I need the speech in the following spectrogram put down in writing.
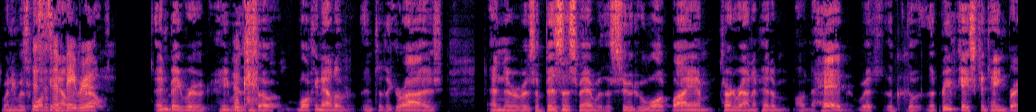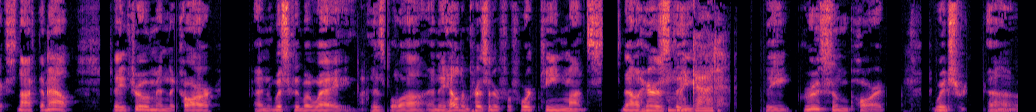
when he was this walking out Beirut? of the in Beirut. He was okay. uh, walking out of into the garage, and there was a businessman with a suit who walked by him, turned around and hit him on the head with the, the, the briefcase contained bricks, knocked him out. They threw him in the car and whisked him away, Hezbollah, and they held him prisoner for 14 months. Now, here's oh the God. the gruesome part, which uh,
